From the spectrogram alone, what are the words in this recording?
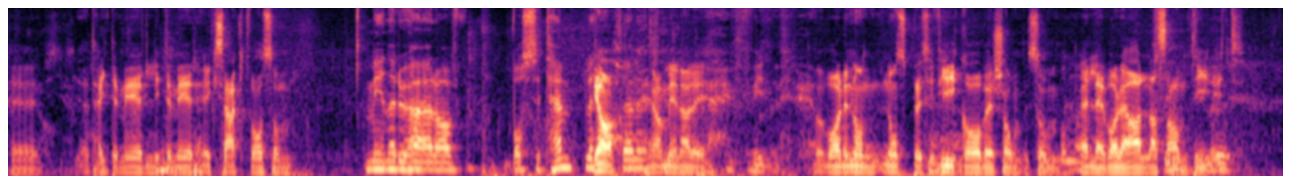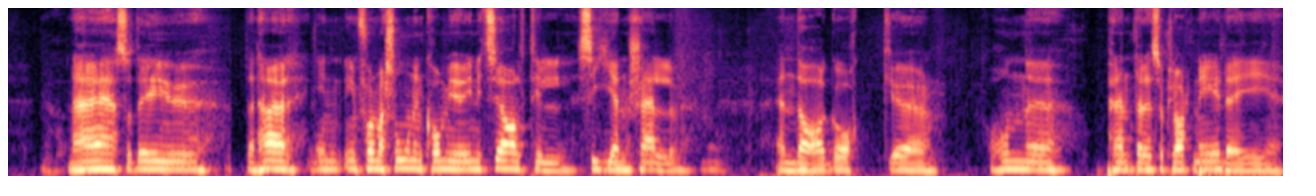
Eh, jag tänkte mer, lite mer exakt vad som... Menar du här av oss i templet? Ja, eller? jag menar det. Var det någon, någon specifik av er som, som... Eller var det alla samtidigt? Nej, alltså det är ju... Den här in, informationen kom ju initialt till Sien själv. En dag och... Eh, och hon eh, präntade såklart ner det i,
